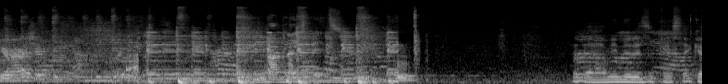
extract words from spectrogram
You're Irish? Not nice bits. Yeah, I mean it is a piss. Like,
